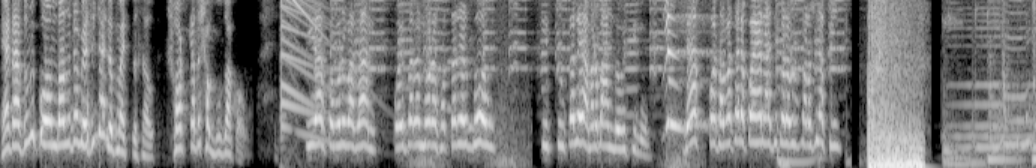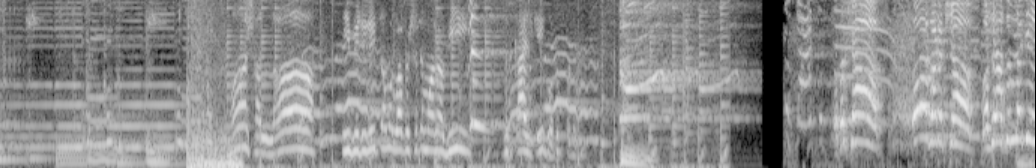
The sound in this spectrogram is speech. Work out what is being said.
হ্যাঁ তুমি কম বাজেটে বেশি ডায়লগ মারতে চাও শর্টকাটে সব বুঝা কও। কি আর খবর বাজান? ওই পাড়া মোরা সত্তরের বউ। স্কুল কালে আমার বান্ধবী ছিল। দেখ কথাবার্তা কয়ে রাজি করার পারস নাকি? মাশাল্লাহ এই ভিডিওটাই তো আমার বাপের সাথে মানাবি। আমি কালকেই ঘটক করে ঘটক সাপ ও ঘটক সাপ বাসায় আছেন নাকি?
